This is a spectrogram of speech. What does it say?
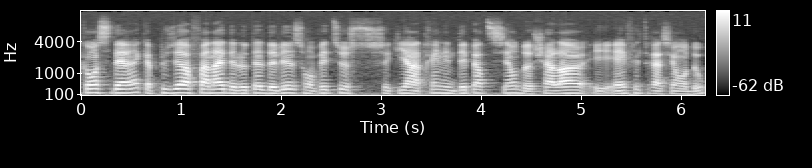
Considérant que plusieurs fenêtres de l'Hôtel de Ville sont vétustes, ce qui entraîne une déperdition de chaleur et infiltration d'eau.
